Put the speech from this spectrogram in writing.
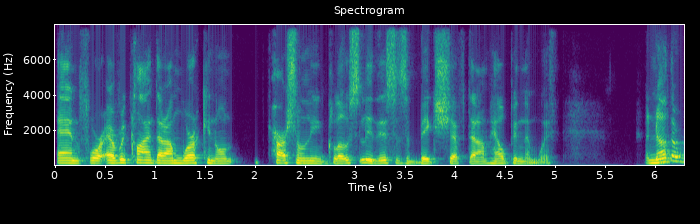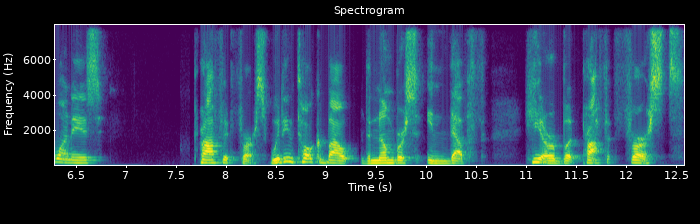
And for every client that I'm working on personally and closely, this is a big shift that I'm helping them with. Another one is profit first. We didn't talk about the numbers in depth here, but profit first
